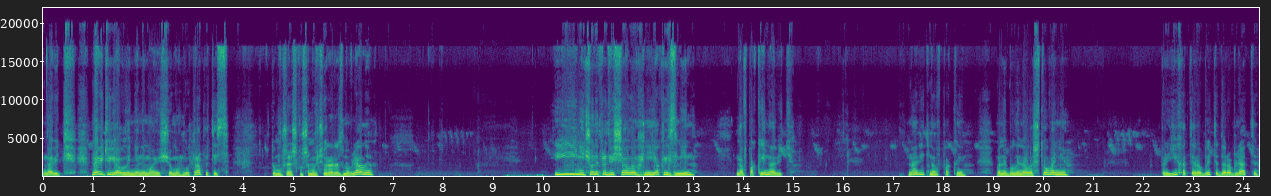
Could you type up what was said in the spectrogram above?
Навіть, навіть уявлення не маю, що могло трапитись, тому що, що ми вчора розмовляли. І нічого не предвіщало ніяких змін. Навпаки, навіть. Навіть навпаки. Вони були налаштовані приїхати, робити, доробляти.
